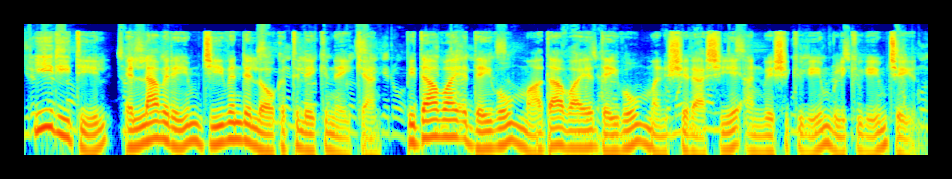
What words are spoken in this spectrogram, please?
ഈ രീതിയിൽ എല്ലാവരെയും ജീവന്റെ ലോകത്തിലേക്ക് നയിക്കാൻ പിതാവായ ദൈവവും മാതാവായ ദൈവവും മനുഷ്യരാശിയെ അന്വേഷിക്കുകയും വിളിക്കുകയും ചെയ്യുന്നു.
